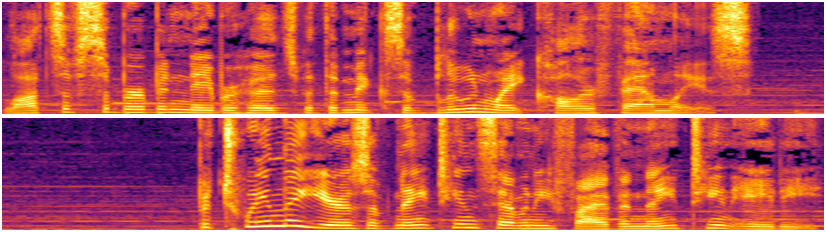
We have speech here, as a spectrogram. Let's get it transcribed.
lots of suburban neighborhoods with a mix of blue and white collar families. Between the years of 1975 and 1980,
